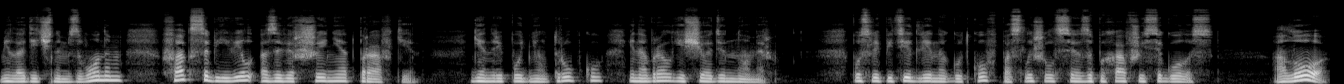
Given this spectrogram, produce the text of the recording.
Мелодичным звоном факс объявил о завершении отправки. Генри поднял трубку и набрал еще один номер. После пяти длинных гудков послышался запыхавшийся голос. «Алло!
